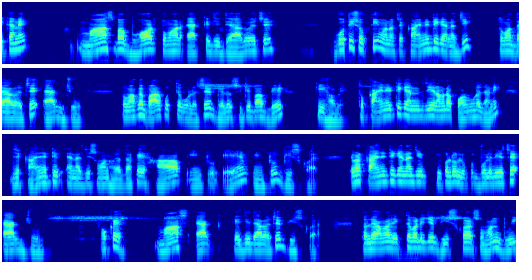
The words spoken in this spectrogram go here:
এখানে মাস বা ভর তোমার এক কেজি দেয়া রয়েছে। গতিশক্তি মানে হচ্ছে কাইনেটিক এনার্জি তোমার দেয়া রয়েছে এক জুল। তোমাকে বার করতে বলেছে ভেলোসিটি বা বেগ কি হবে? তো কাইনেটিক এনার্জির আমরা ফর্মুলা জানি যে কাইনেটিক এনার্জি সমান হয়ে থাকে half into M into V square এবার কাইনেটিক এনার্জি ইকুয়াল টু বলে দিয়েছে এক জুল। ওকে মাস এক কেজি দেওয়া রয়েছে ভি স্কোয়ার তাহলে আমরা লিখতে পারি যে ভি স্কোয়ার সমান দুই,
